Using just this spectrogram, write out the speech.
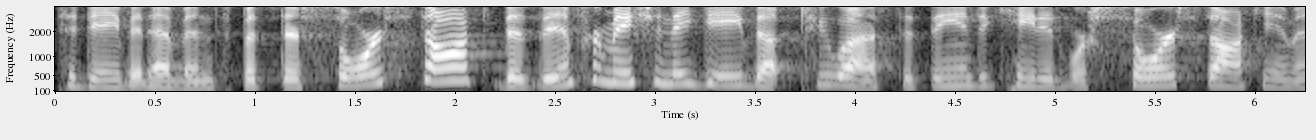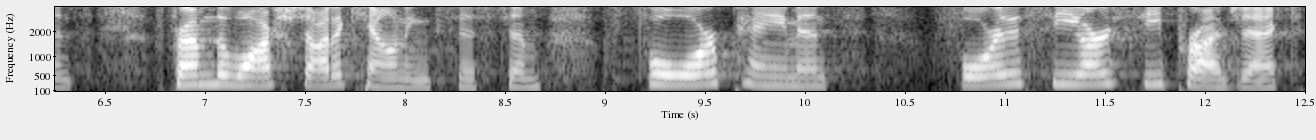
to David Evans, but their source doc, the, the information they gave up to us that they indicated were source documents from the WSDOT accounting system for payments for the CRC project.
